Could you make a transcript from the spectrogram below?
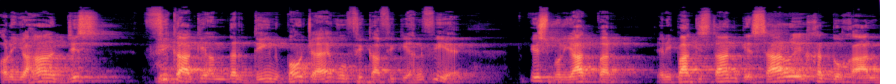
और यहाँ जिस फ़िका के अंदर दीन पहुँचा है, वो फ़िका फ़िक हनफी है। इस बुनियाद पर, यानी पाकिस्तान के सारे खद खाल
